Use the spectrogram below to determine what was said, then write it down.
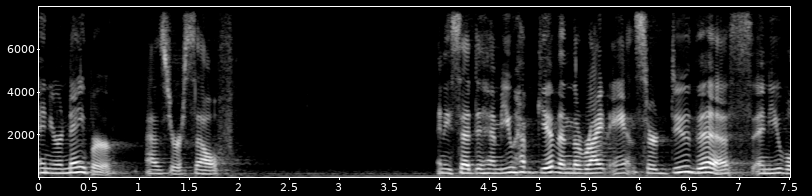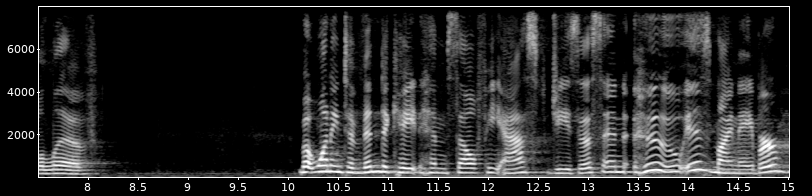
and your neighbor as yourself. And he said to him, You have given the right answer. Do this, and you will live. But wanting to vindicate himself, he asked Jesus, And who is my neighbor?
